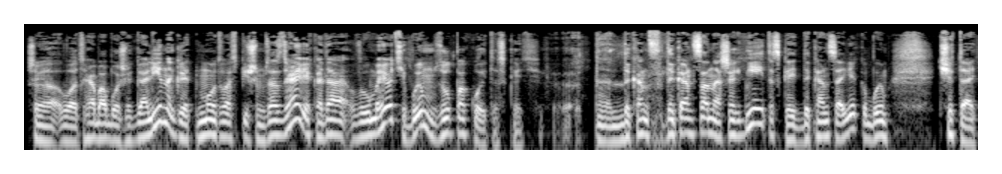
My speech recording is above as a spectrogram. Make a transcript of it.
что вот раба Божия Галина говорит, мы вот вас пишем за здравие, когда вы умрете, будем за упокой, так сказать, э, до конца, до конца наших дней, так сказать, до конца века будем читать.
